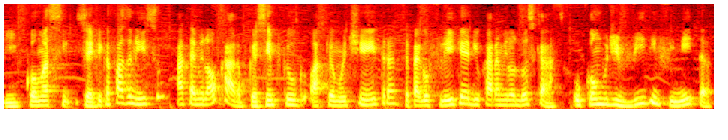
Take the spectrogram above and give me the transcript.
E como assim? Você fica fazendo isso até milar o cara. Porque sempre que o Arqueomante entra, você pega o Flicker e o cara mila duas cartas. O combo de vida infinita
